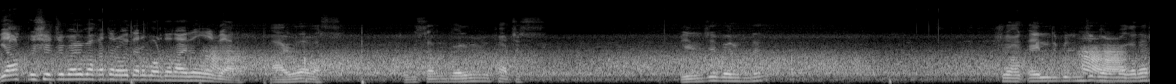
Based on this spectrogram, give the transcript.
Bir 60. bölüme kadar oynarım oradan ayrılırım yani. Ayrılamaz. Çünkü sen bu bölümün bir parçasısın. Birinci bölümden şu an 51. bölüme kadar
